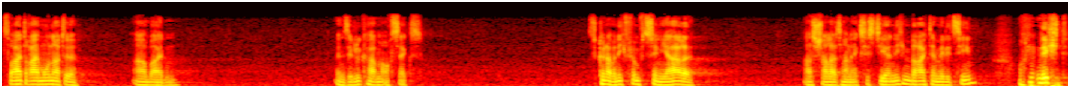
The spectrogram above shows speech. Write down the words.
zwei, drei Monate arbeiten. Wenn Sie Glück haben, auch sechs. Sie können aber nicht 15 Jahre als Scharlatan existieren, nicht im Bereich der Medizin und nicht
